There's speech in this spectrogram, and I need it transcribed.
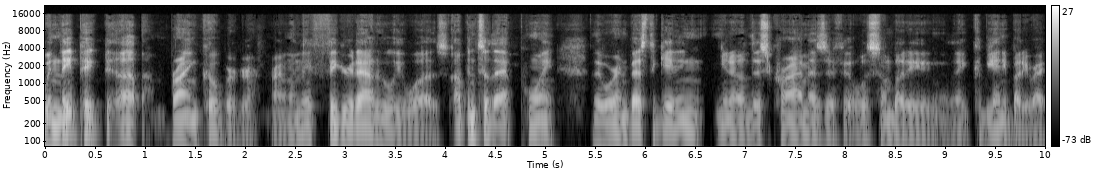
when they picked up Bryan Kohberger, right, when they figured out who he was, up until that point, they were investigating, you know, this crime as if it was somebody, like could be anybody, right?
